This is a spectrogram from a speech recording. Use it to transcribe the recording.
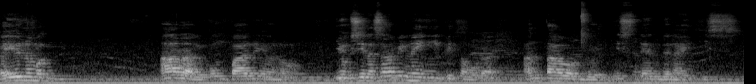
kayo na mag-aral kung paano yung ano. Yung sinasabing naiipit ng ugat, ang tawag doon is tendinitis.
